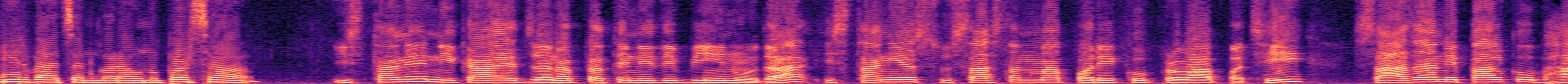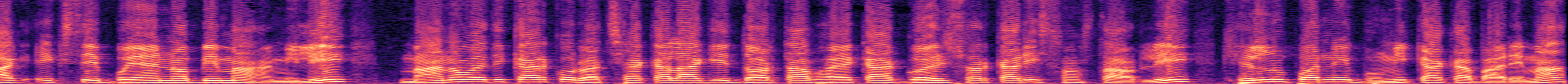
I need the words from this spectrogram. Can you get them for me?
निर्वाचन गराउनुपर्छ। स्थानीय निकाय जनप्रतिनिधि विहीन हुँदा स्थानीय सुशासनमा परेको प्रभावपछि साझा नेपालको भाग एक सय बयानब्बेमा हामीले मानव अधिकारको रक्षाका लागि दर्ता भएका गैर सरकारी संस्थाहरूले खेल्नुपर्ने भूमिकाका बारेमा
